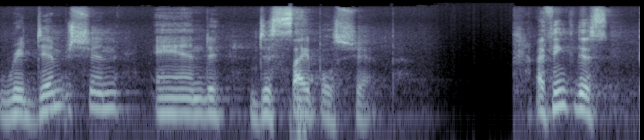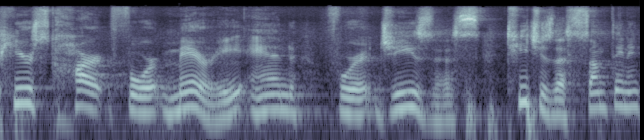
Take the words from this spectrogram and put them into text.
redemption and discipleship. I think this pierced heart for Mary and for Jesus teaches us something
